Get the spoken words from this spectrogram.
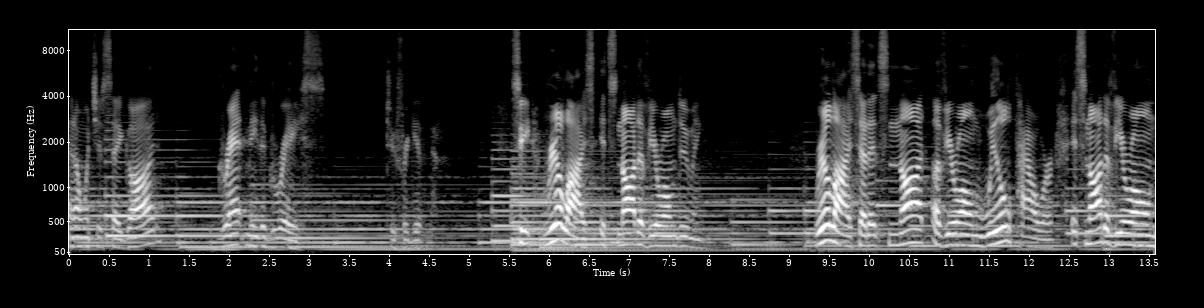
and I want you to say, God, grant me the grace to forgive them. See, realize it's not of your own doing. Realize that it's not of your own willpower, it's not of your own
